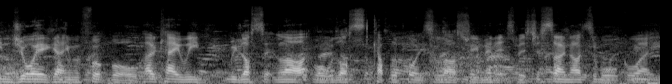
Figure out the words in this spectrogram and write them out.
enjoy a game of football. Okay, we, we lost it in last, well, we lost a couple of points in the last few minutes, but it's just so nice to walk away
